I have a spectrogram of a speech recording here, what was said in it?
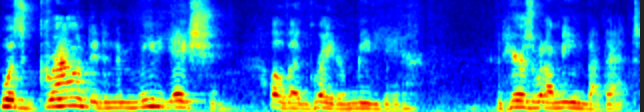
was grounded in the mediation of a greater mediator. And here's what I mean by that.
